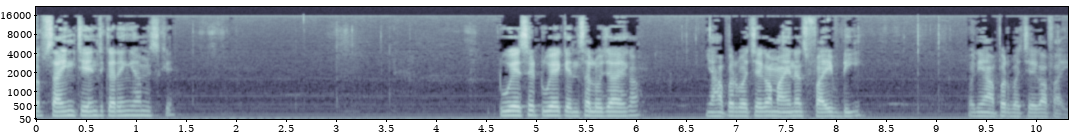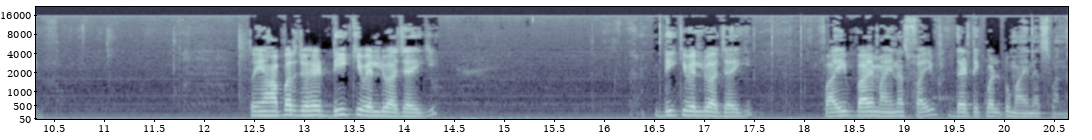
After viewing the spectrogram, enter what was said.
अब साइन चेंज करेंगे हम इसके। टू ए से टू ए कैंसिल हो जाएगा। यहाँ पर बचेगा माइनस फाइव डी और यहाँ पर बचेगा फाइव। तो यहाँ पर जो है डी की वैल्यू आ जाएगी। डी की वैल्यू आ जाएगी five by minus five, that equal to minus one.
